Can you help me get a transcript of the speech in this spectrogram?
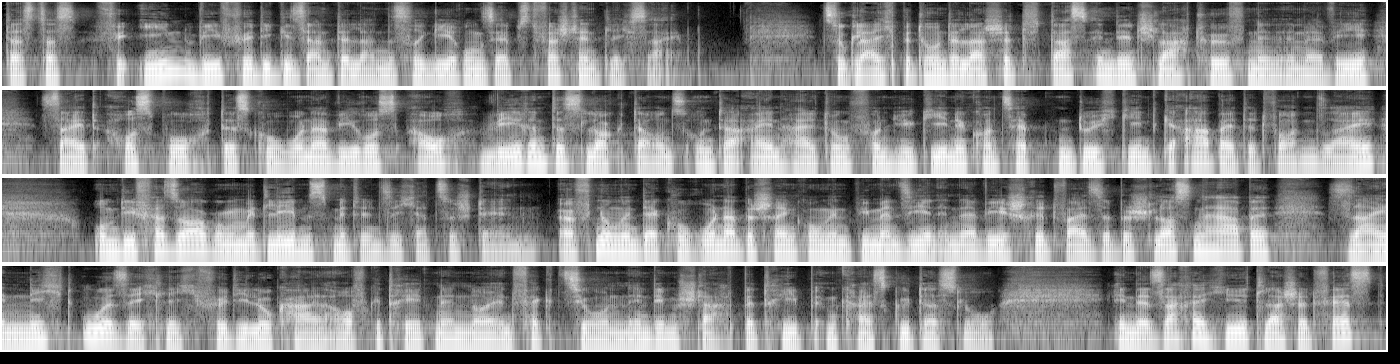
dass das für ihn wie für die gesamte Landesregierung selbstverständlich sei. Zugleich betonte Laschet, dass in den Schlachthöfen in NRW seit Ausbruch des Coronavirus auch während des Lockdowns unter Einhaltung von Hygienekonzepten durchgehend gearbeitet worden sei um die Versorgung mit Lebensmitteln sicherzustellen. Öffnungen der Corona-Beschränkungen, wie man sie in NRW schrittweise beschlossen habe, seien nicht ursächlich für die lokal aufgetretenen Neuinfektionen in dem Schlachtbetrieb im Kreis Gütersloh. In der Sache hielt Laschet fest,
